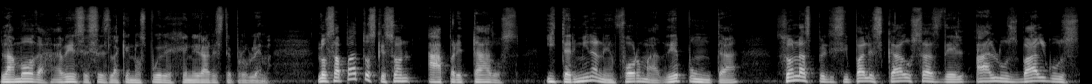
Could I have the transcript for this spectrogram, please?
La moda a veces es la que nos puede generar este problema. Los zapatos que son apretados y terminan en forma de punta son las principales causas del alus valgus.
